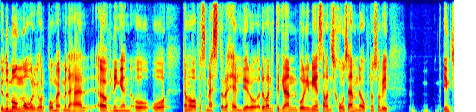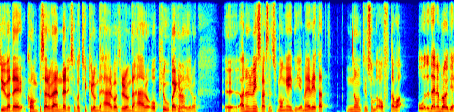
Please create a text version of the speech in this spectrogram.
under många år vi höll på med, med den här övningen och, och när man var på semester och helger. Och, det var lite grann vår gemensamma diskussionsämne och något som vi intervjuade kompisar och vänner. Liksom, vad tycker du om det här? Vad tror du om det här? Och, och prova grejer. Och, eh, ja, nu minns jag faktiskt inte så många idéer, men jag vet att någonting som ofta var Åh, det där är en bra idé.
